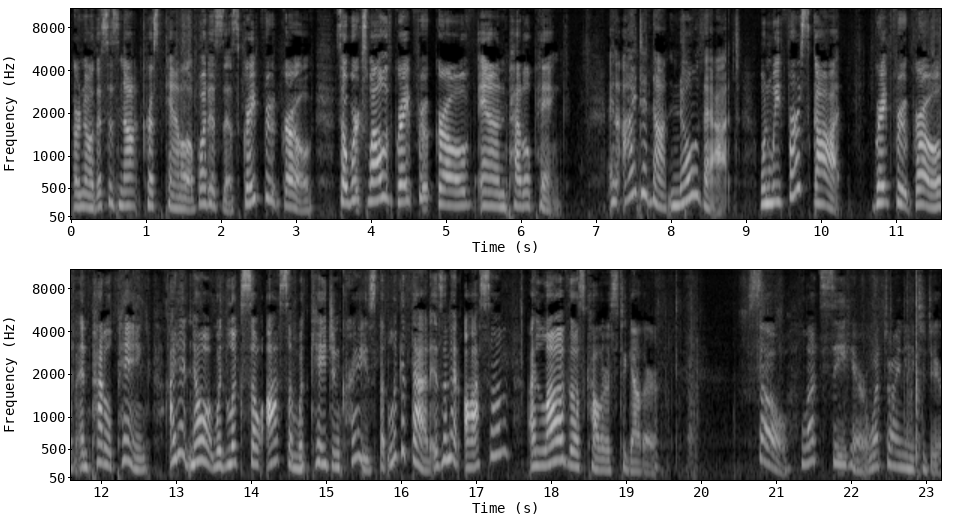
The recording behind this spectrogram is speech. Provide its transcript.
or no, this is not crisp cantaloupe. What is this? Grapefruit Grove. So it works well with Grapefruit Grove and petal pink. And I did not know that. When we first got Grapefruit Grove and Petal Pink, I didn't know it would look so awesome with Cajun Craze, but look at that. Isn't it awesome? I love those colors together. So let's see here. What do I need to do?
